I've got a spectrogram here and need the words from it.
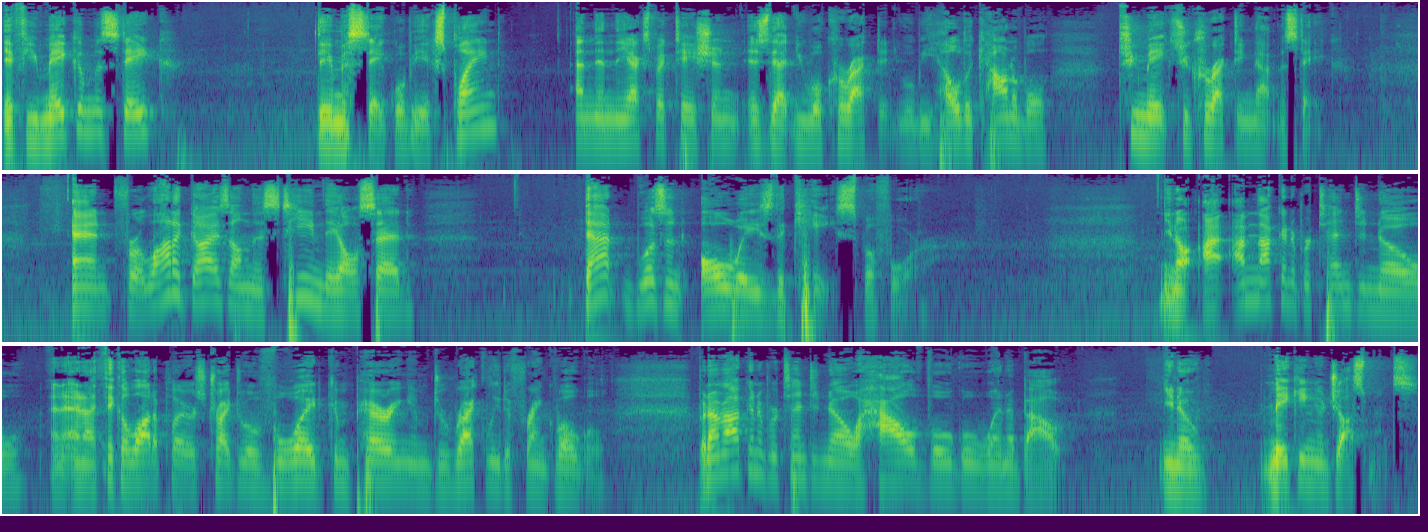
If you make a mistake, the mistake will be explained, and then the expectation is that you will correct it. You will be held accountable to make to correcting that mistake. And for a lot of guys on this team, they all said, that wasn't always the case before. You know, I, am not going to pretend to know, and, and I think a lot of players tried to avoid comparing him directly to Frank Vogel. But I'm not going to pretend to know how Vogel went about, you know, making adjustments.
